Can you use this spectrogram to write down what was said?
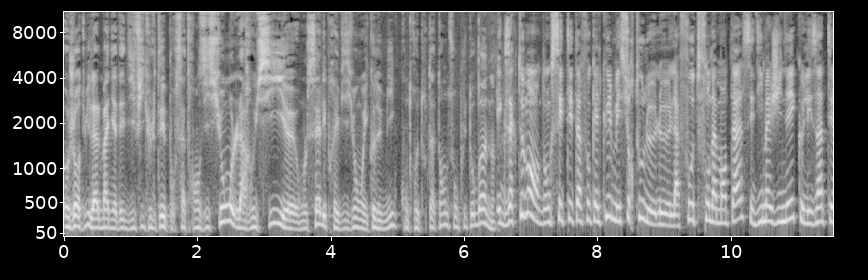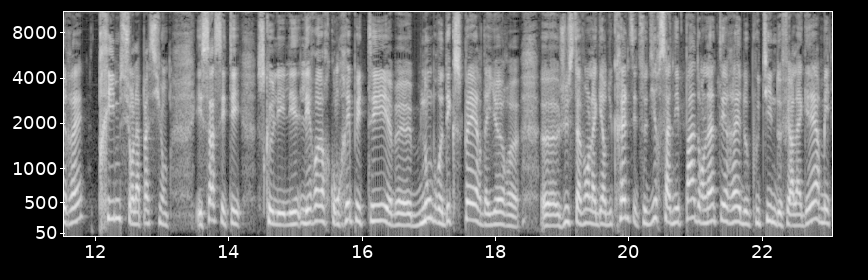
aujourd'hui l'Allemagne a des difficultés pour sa transition. La Russie, euh, on le sait, les prévisions économiques contre toute attente sont plutôt bonnes. Exactement. Donc c'était un faux calcul, mais surtout le, le, la faute fondamentale, c'est d'imaginer que les intérêts prime sur la passion. Et ça, c'était ce que l'erreur les, qu'ont répété euh, nombre d'experts d'ailleurs euh, euh, juste avant la guerre d'Ukraine, c'est de se dire ça n'est pas dans l'intérêt de Poutine de faire la guerre, mais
